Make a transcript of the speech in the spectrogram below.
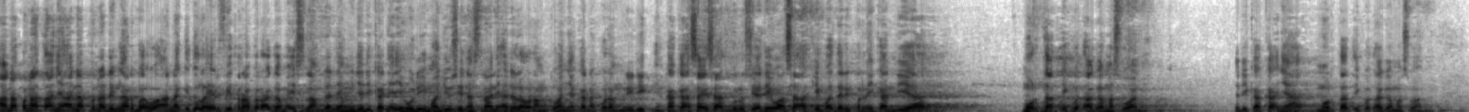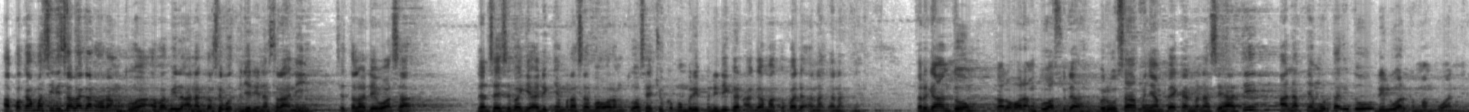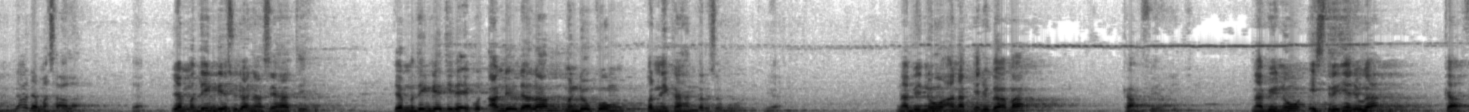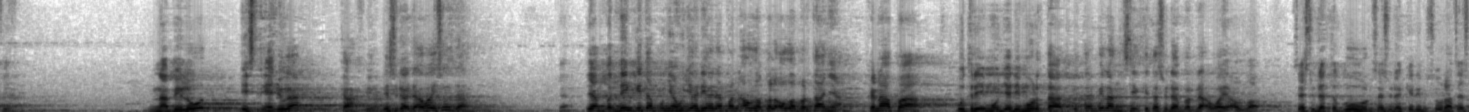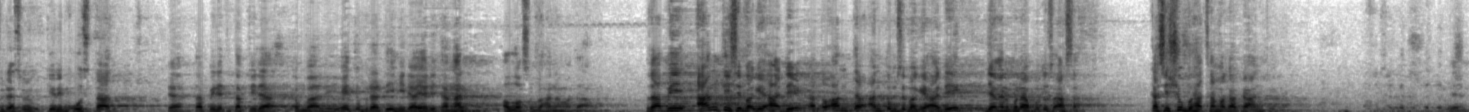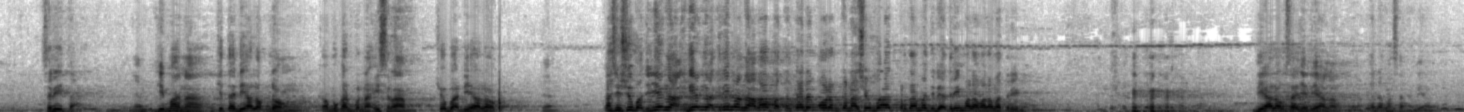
Anak pernah tanya, anak pernah dengar bahwa anak itu lahir fitrah beragama Islam dan yang menjadikannya Yahudi, Majusi, Nasrani adalah orang tuanya karena kurang mendidiknya. Kakak saya saat berusia dewasa akibat dari pernikahan dia murtad ikut agama suami. Jadi kakaknya murtad ikut agama suami. Apakah masih disalahkan orang tua apabila anak tersebut menjadi Nasrani setelah dewasa dan saya sebagai adiknya merasa bahwa orang tua saya cukup memberi pendidikan agama kepada anak-anaknya? Tergantung kalau orang tua sudah berusaha menyampaikan menasihati, anaknya murtad itu di luar kemampuannya. Tidak ada masalah. Ya. Yang penting dia sudah nasihati. Yang penting dia tidak ikut andil dalam mendukung pernikahan tersebut. Ya. Nabi Nuh anaknya juga apa? Kafir. Nabi Nuh istrinya juga kafir. Nabi Lut istrinya juga kafir. Dia sudah dakwah sudah. Ya. Yang penting kita punya hujah di hadapan Allah. Kalau Allah bertanya, kenapa putrimu jadi murtad, kita bilang sih kita sudah berdakwah ya Allah. Saya sudah tegur, saya sudah kirim surat, saya sudah kirim ustaz, ya, tapi dia tetap tidak kembali. Itu berarti hidayah di tangan Allah Subhanahu wa taala. Tetapi anti sebagai adik atau anta antum sebagai adik jangan pernah putus asa. Kasih syubhat sama kakak antum. Ya, cerita. Gimana? Kita dialog dong. Kamu kan pernah Islam. Coba dialog. Kasih syubhat dia nggak dia nggak terima nggak apa-apa. Terkadang orang kena syubhat pertama tidak terima lama-lama terima. dialog saja dialog. Ada masalah dialog.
